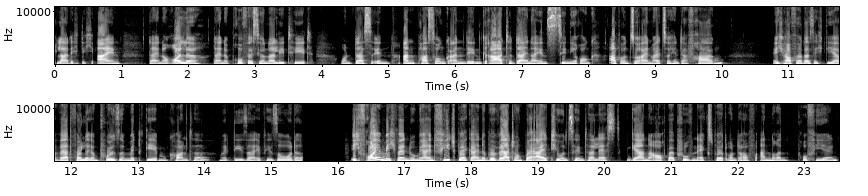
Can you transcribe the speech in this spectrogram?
lade ich dich ein, deine Rolle, deine Professionalität und das in Anpassung an den Grad deiner Inszenierung ab und zu einmal zu hinterfragen. Ich hoffe, dass ich dir wertvolle Impulse mitgeben konnte mit dieser Episode. Ich freue mich, wenn du mir ein Feedback, eine Bewertung bei iTunes hinterlässt, gerne auch bei Proven Expert und auf anderen Profilen.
